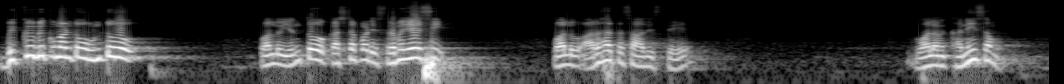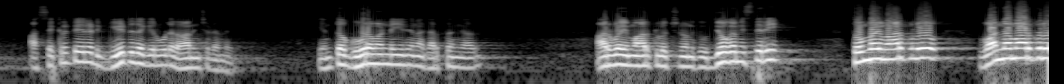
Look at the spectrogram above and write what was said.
బిక్కుమిక్కుమంటూ ఉంటూ వాళ్ళు ఎంతో కష్టపడి శ్రమ చేసి వాళ్ళు అర్హత సాధిస్తే వాళ్ళని కనీసం ఆ సెక్రటేరియట్ గేటు దగ్గర కూడా రాణించడం లేదు. ఎంతో ఘోరం అండి ఇది నాకు అర్థం కాదు. అరవై మార్కులు వచ్చినోనికి ఉద్యోగం ఇస్తే తొంభై మార్కులు వంద మార్కులు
